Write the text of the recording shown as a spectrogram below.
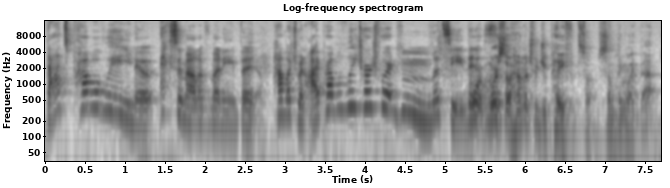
that's probably you know X amount of money, but Yeah. how much would I probably charge for it? Hmm, let's see. This. More, more so, how much would you pay for some, something like that?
